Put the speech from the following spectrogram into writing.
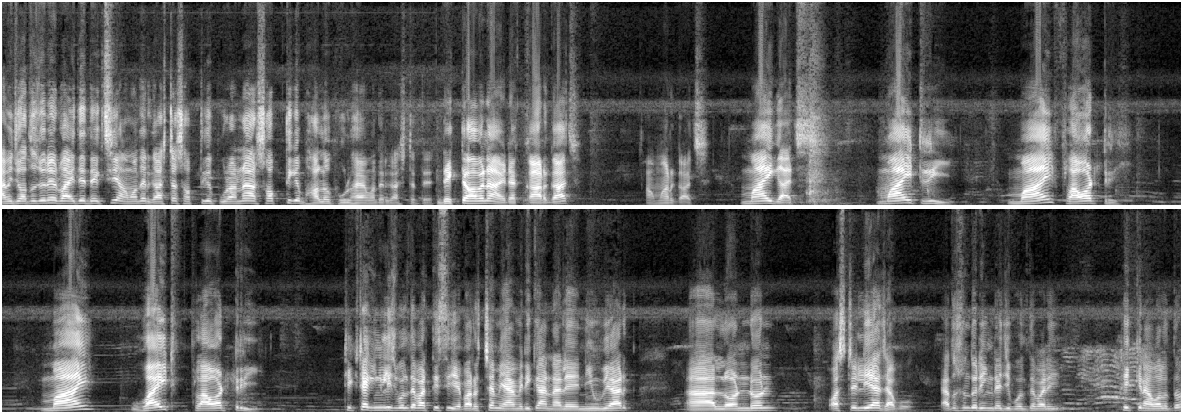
আমি যতজনের বাড়িতে দেখছি, আমাদের গাছটা সব থেকে পুরানা আর সব থেকে ভালো ফুল হয় আমাদের গাছটাতে। দেখতে হবে না, এটা কার গাছ? আমার গাছ, মাই গাছ। My tree my flower tree my white flower tree ঠিকঠাক ইংলিশ বলতে পারতেছি, এবার হচ্ছে আমি আমেরিকা, নালে নিউ ইয়র্ক লন্ডন, অস্ট্রেলিয়া যাব। এত সুন্দর ইংরেজি বলতে পারি। ঠিক কিনা বলো তো?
